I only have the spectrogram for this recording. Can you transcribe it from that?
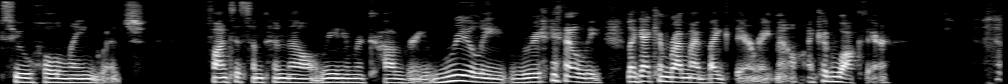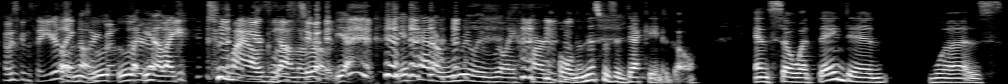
to whole language. Fountas and Pinnell, reading recovery, really, really like I can ride my bike there right now. I could walk there. I was going to say you're Oh, like no, yeah, like two miles down the road. it. Yeah. It had a really, really hard hold. And this was a decade ago. And so what they did was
